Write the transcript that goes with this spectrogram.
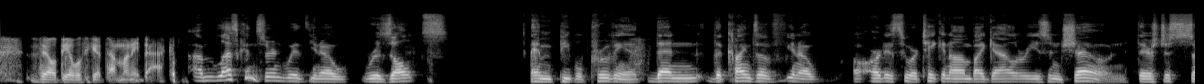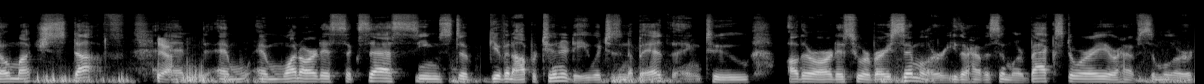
they'll be able to get that money back. I'm less concerned with you know results and people proving it than the kinds of you know artists who are taken on by galleries and shown. There's just so much stuff. Yeah. And and and one artist's success seems to give an opportunity, which isn't a bad thing, to other artists who are very similar, either have a similar backstory or have similar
